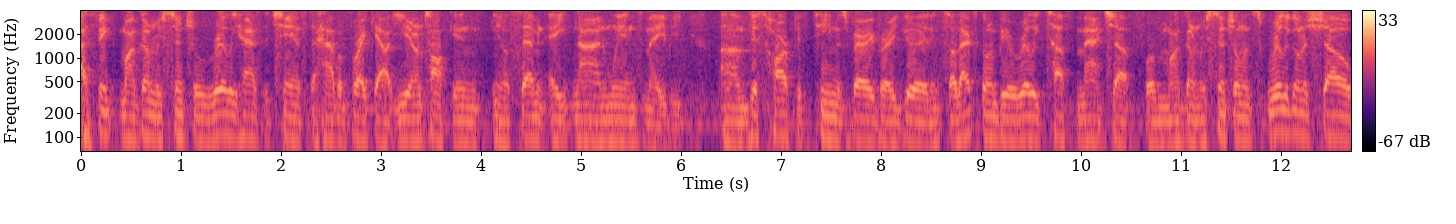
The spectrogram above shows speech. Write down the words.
I think Montgomery Central really has the chance to have a breakout year. I'm talking, you know, seven, eight, nine wins maybe. Um, this Harpeth team is very, very good, and so that's going to be a really tough matchup for Montgomery Central, and it's really going to show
